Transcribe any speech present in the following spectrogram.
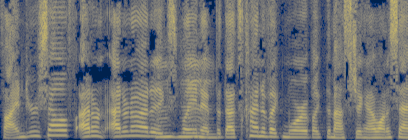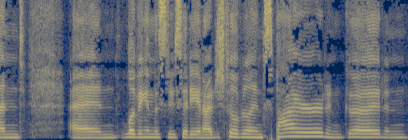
find yourself. I don't I don't know how to explain it, mm-hmm. but that's kind of like more of like the messaging I want to send and living in this new city and I just feel really inspired and good and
